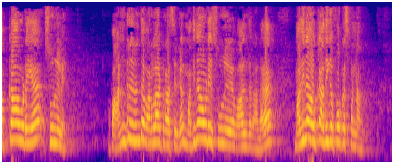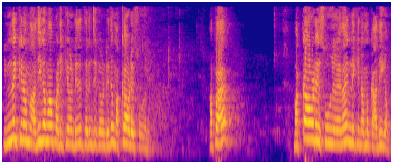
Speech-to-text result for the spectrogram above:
மக்காவுடைய சூழ்நிலை. அப்ப அன்று இருந்த வரலாற்று ஆசிரியர்கள் மதினாவுடைய சூழ்நிலை வாழ்ந்தனால மதினாவுக்கு அதிக போக்கஸ் பண்ணாங்க. இன்னைக்கு நம்ம அதிகமா படிக்க வேண்டியது தெரிஞ்சுக்க வேண்டியது மக்காவுடைய சூழ்நிலை. அப்ப மக்காவுடைய சூழ்நிலை தான் இன்னைக்கு நமக்கு அதிகம்.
